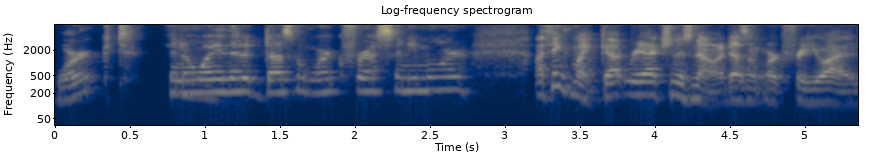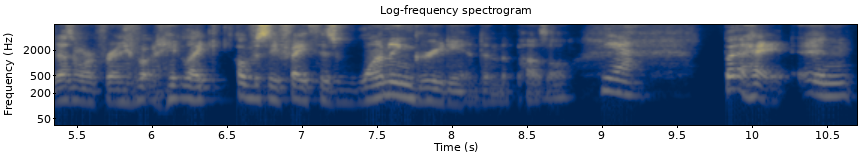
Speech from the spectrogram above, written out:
worked in a Mhm. way that it doesn't work for us anymore. I think my gut reaction is no, it doesn't work for you either. It doesn't work for anybody. Like obviously faith is one ingredient in the puzzle. yeah But hey, and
